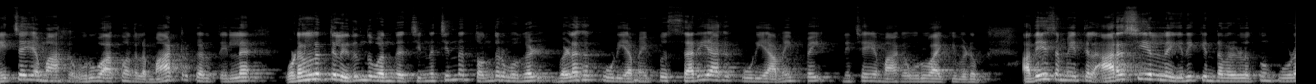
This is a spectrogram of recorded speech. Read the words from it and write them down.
நிச்சயமாக உருவாக்கும். அதில் மாற்று கருத்து இல்லை. உடல்நலத்தில் இருந்து வந்த சின்ன சின்ன தொந்தரவுகள் விலகக்கூடிய அமைப்பு சரியாகக்கூடிய அமைப்பை நிச்சயமாக உருவாக்கிவிடும். அதே சமயத்தில் அரசியலில் இருக்கின்றவர்களுக்கும் கூட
